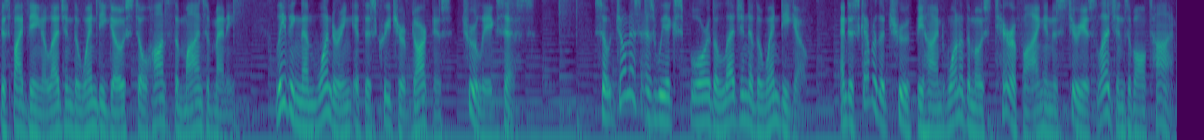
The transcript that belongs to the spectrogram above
Despite being a legend, the Wendigo still haunts the minds of many, leaving them wondering if this creature of darkness truly exists. So join us as we explore the legend of the Wendigo and discover the truth behind one of the most terrifying and mysterious legends of all time.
